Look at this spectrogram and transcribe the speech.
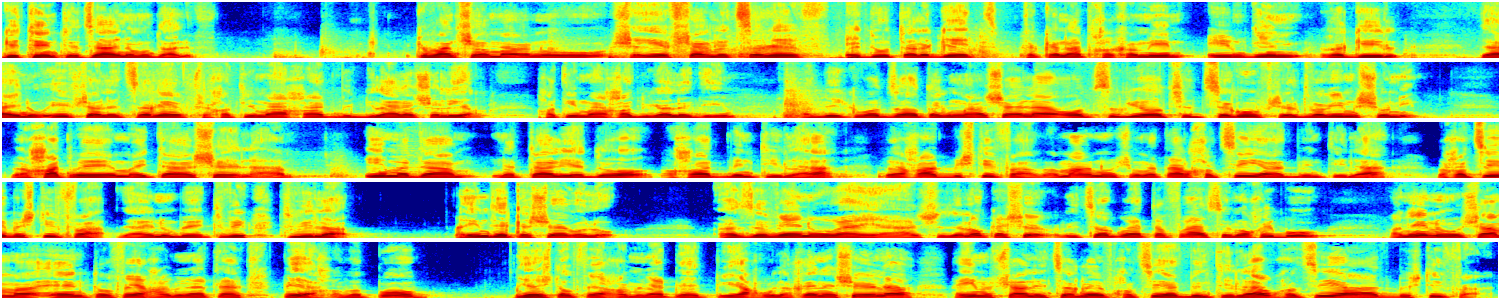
גיטין ט"ז עמוד א'. כיוון שאמרנו שאי אפשר לצרף עדות על הגט, תקנת חכמים, עם דין רגיל, דהיינו אי אפשר לצרף שחתימה אחת בגלל השליח, חתימה אחת בגלל עדים, אז בעקבות זאת הגמרא שאלה עוד סוגיות של צירוף של דברים שונים. ואחת מהן הייתה השאלה, אם אדם נטל ידו, אחת בנטילה, ואחת בשטיפה. ואמרנו שהוא נטל חצי יד בנטילה וחצי בשטיפה, דהיינו בטבילה. האם זה כשר או לא? אז הבאנו ראייה שזה לא כשר, לצעוק בתפרס זה לא חיבור. ענינו, שמה אין תופח על מנת להטפיח, אבל פה יש תופח על מנת להטפיח, ולכן השאלה האם אפשר לצרף חצי יד בנטילה וחצי יד בשטיפה.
